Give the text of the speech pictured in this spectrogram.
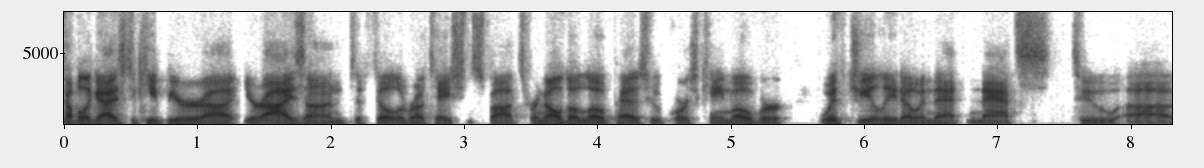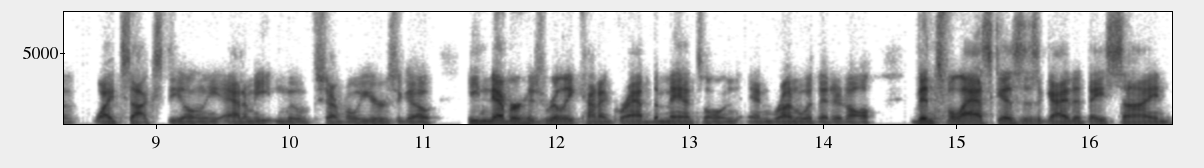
couple of guys to keep your uh, your eyes on to fill the rotation spots. Reynaldo Lopez, who of course came over with Giolito in that Nats to uh, White Sox deal and the Adam Eaton move several years ago. He never has really kind of grabbed the mantle and, and run with it at all. Vince Velasquez is a guy that they signed,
